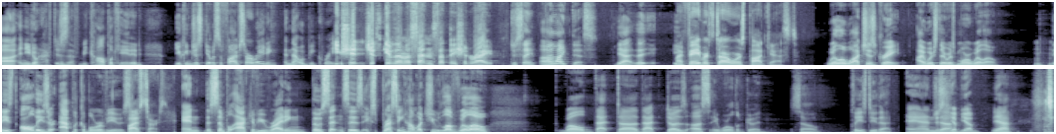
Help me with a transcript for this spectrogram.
uh, and you don't have to, it doesn't have to be complicated. You can just give us a five star rating, and that would be great. You should just give them a sentence that they should write. Just say, I like this. Yeah, th- My favorite Star Wars podcast. Willow Watch is great. I wish there was more Willow. These all these are applicable reviews. Five stars. And the simple act of you writing those sentences, expressing how much you love Willow, well, that uh, that does us a world of good. So please do that. And Just uh, yub yub. yeah,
